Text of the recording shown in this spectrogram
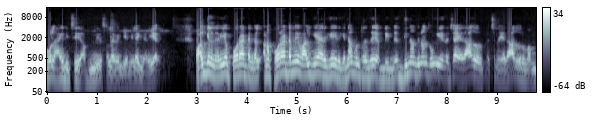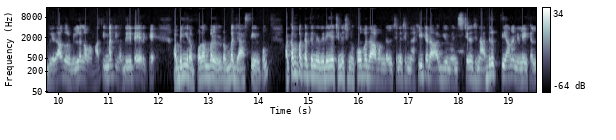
போல் ஆயிடுச்சு அப்படின்னு சொல்ல வேண்டிய நிலை நிறைய இருக்கும் வாழ்க்கையில நிறைய போராட்டங்கள். ஆனா போராட்டமே வாழ்க்கையா இருக்கே இதுக்கு என்ன பண்றது அப்படின்னு தினம் தினம் தூங்கி எழுந்திரிச்சா ஏதாவது ஒரு பிரச்சனை ஏதாவது ஒரு வம்பு ஏதாவது ஒரு வில்லங்கம் மாத்தி மாத்தி வந்துகிட்டே இருக்கே அப்படிங்கிற புலம்பல் ரொம்ப ஜாஸ்தி இருக்கும். அக்கம் பக்கத்தினரிடையே சின்ன சின்ன கோபதாபங்கள் சின்ன சின்ன ஹீட்டட் ஆர்கியூமெண்ட்ஸ் சின்ன சின்ன அதிருப்தியான நிலைகள்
